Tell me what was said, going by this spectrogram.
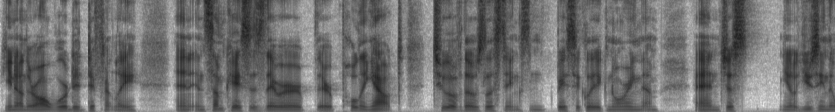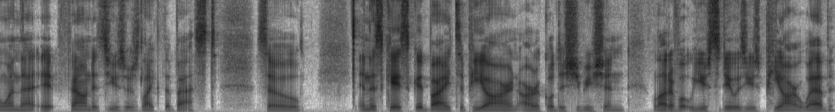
you know they're all worded differently, and in some cases they were they're pulling out two of those listings and basically ignoring them and just you know using the one that it found its users like the best. So in this case, goodbye to PR and article distribution. A lot of what we used to do was use PR Web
